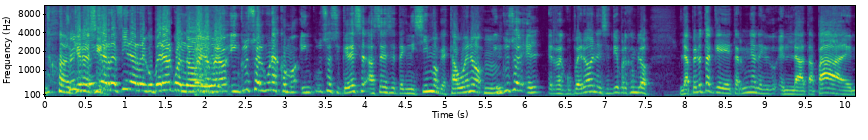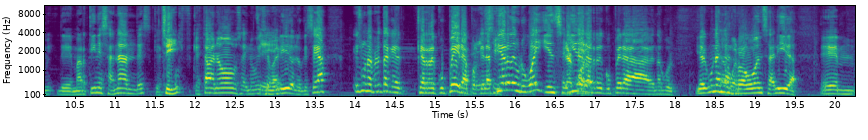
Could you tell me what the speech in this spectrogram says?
No, Yo quiero decir. me refiero a recuperar cuando. Bueno, pero incluso algunas como, incluso si querés hacer ese tecnicismo que está bueno, incluso él recuperó en el sentido, por ejemplo, la pelota que termina en, el- en la tapada de, de Martínez Hernández, que, Sí. que estaba en offside, no hubiese Sí. valido, lo que sea, es una pelota que, que recupera, porque la sí. pierde Uruguay y enseguida la recupera Bentancur. Y algunas las robó en salida. Eh,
